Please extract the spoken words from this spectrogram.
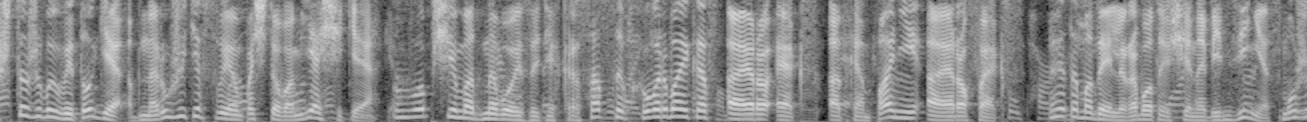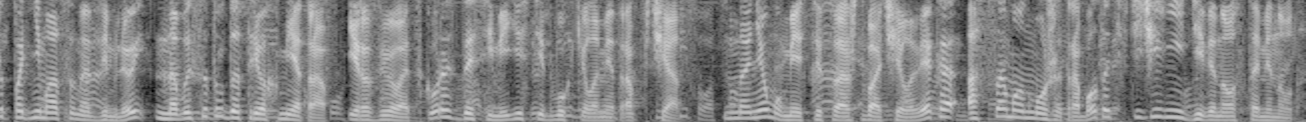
что же вы в итоге обнаружите в своем почтовом ящике? В общем, одного из этих красавцев ховербайков AeroX от компании AeroFX. Эта модель, работающая на бензине, сможет подниматься над землей на высоту до 3 метров и развивать скорость до 72 км в час. На нем уместится аж два человека, а сам он может работать в течение 90 минут.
